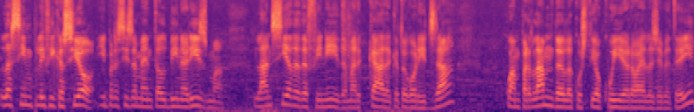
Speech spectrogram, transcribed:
la simplificació i precisament el binarisme, l'ànsia de definir, de marcar, de categoritzar, quan parlam de la qüestió queer o LGBTI,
